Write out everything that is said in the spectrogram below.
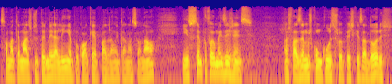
são matemáticos de primeira linha por qualquer padrão internacional, e isso sempre foi uma exigência. Nós fazemos concursos para pesquisadores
